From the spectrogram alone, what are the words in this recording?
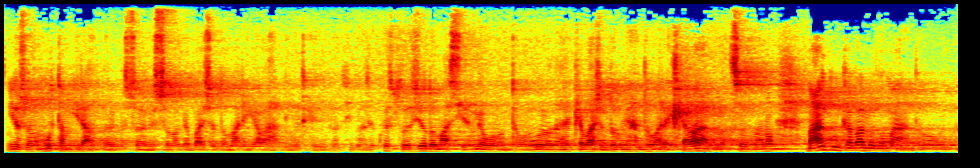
io sono molto ammirato dalle persone che sono capaci a domare i cavalli, perché dico, se questo se io domassi la mia volontà, quello è capace a domare il cavallo, insomma, no? ma anche un cavallo domato,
